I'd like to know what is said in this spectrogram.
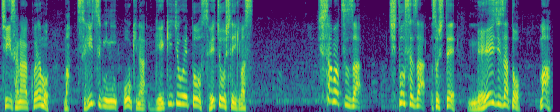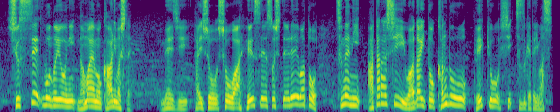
小さな小屋も、ま、次々に大きな劇場へと成長していきます。久松座千歳座そして明治座とまあ出世魚のように名前も変わりまして明治大正昭和平成そして令和と常に新しい話題と感動を提供し続けています。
